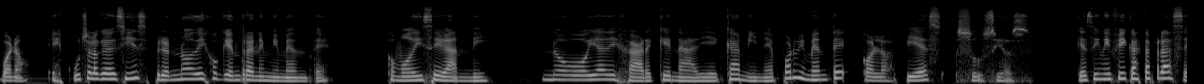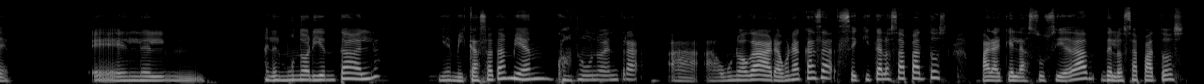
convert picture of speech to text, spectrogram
Bueno, escucho lo que decís, pero no dejo que entren en mi mente. Como dice Gandhi, no voy a dejar que nadie camine por mi mente con los pies sucios. ¿Qué significa esta frase? En el, mundo oriental y en mi casa también, cuando uno entra a, a, un hogar, a una casa, se quita los zapatos para que la suciedad de los zapatos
